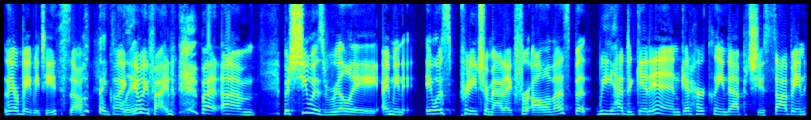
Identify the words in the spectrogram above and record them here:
They are baby teeth, so I'm like, Thankfully. you'll be fine. But um, but she was really, I mean, it was pretty traumatic for all of us, but we had to get in, get her cleaned up. She's sobbing.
